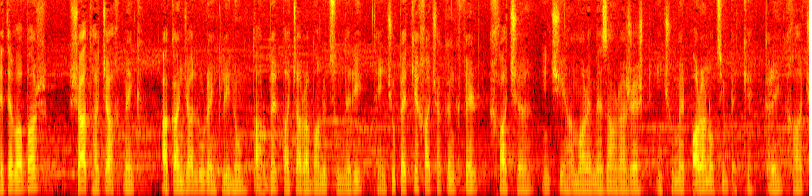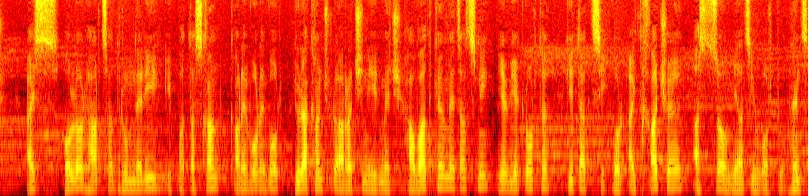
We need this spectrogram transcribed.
Հետևաբար շատ հաճախ մենք ականջալուր ենք լինում տարբեր պատճառաբանությունների, թե ինչու պետք է խաչակնկվել խաչը, ինչի համար է մեզ անհրաժեշտ, ինչու մեր պարանոցին պետք է կրենք խաչ։ Այս բոլոր հարցադրումների ի պատասխան կարևոր է, որ յուրաքանչյուրը առաջինը իր մեջ հավատքը մեծացնի եւ երկրորդը գիտակցի, որ այդ խաչը Աստծո միածին որդու, հենց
